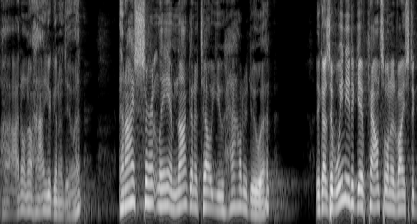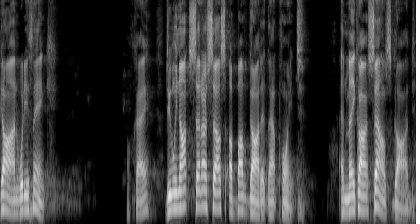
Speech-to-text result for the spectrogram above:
I don't know how you're going to do it. And I certainly am not going to tell you how to do it. Because if we need to give counsel and advice to God, what do you think? Okay. Do we not set ourselves above God at that point and make ourselves God?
